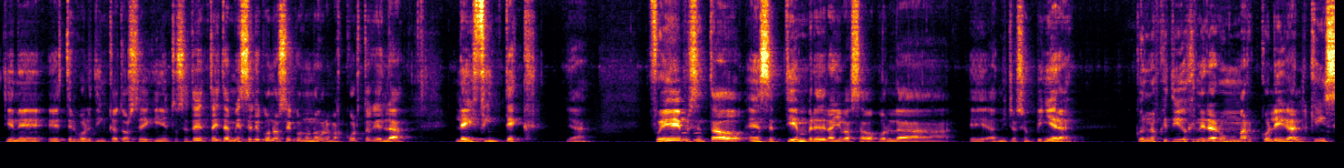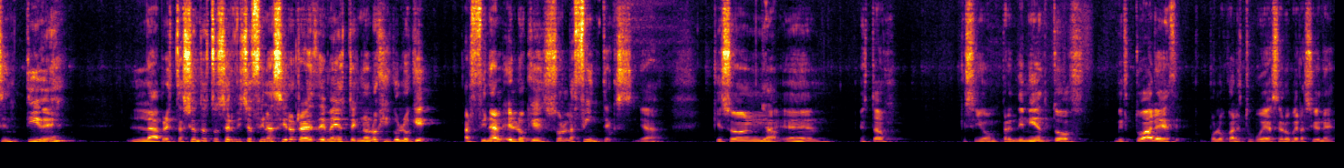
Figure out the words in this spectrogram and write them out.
tiene este el boletín 14 de 570 y también se le conoce con un nombre más corto que es la ley FinTech. ¿ya? Fue presentado en septiembre del año pasado por la eh, Administración Piñera con el objetivo de generar un marco legal que incentive la prestación de estos servicios financieros a través de medios tecnológicos, lo que al final es lo que son las fintechs, ¿ya? que son eh, estos qué sé yo, emprendimientos virtuales por los cuales tú puedes hacer operaciones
